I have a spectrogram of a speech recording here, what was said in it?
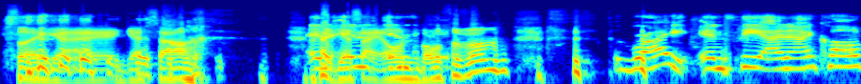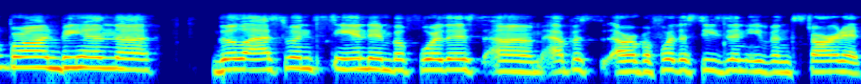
It's like I guess I'll and, I guess and, I own and, both of them. right. And see, and I called Bronn being the the last one standing before this um episode or before the season even started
